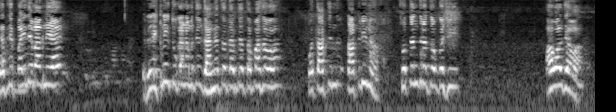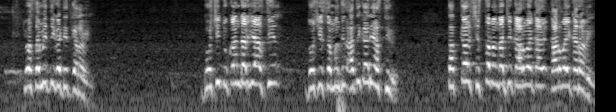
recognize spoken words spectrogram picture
त्यातली पहिली मागणी आहे रेशनिंग दुकानामधील धान्याचा दर्जा तपासावा व तातडीनं तातडीनं स्वतंत्र चौकशी अहवाल द्यावा किंवा समिती गठीत करावी. दोषी दुकानदार जे असतील दोषी संबंधित अधिकारी असतील तत्काळ शिस्तभंगाची कारवाई कारवाई करावी.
